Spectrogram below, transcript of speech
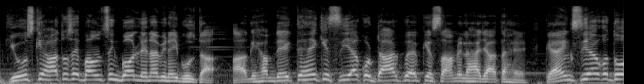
ग्यूस के हाथों से बाउंसिंग बॉल लेना भी नहीं भूलता। आगे हम देखते हैं कि सिया को डार्क वेब के सामने लाया जाता है। कैंग सिया को दो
